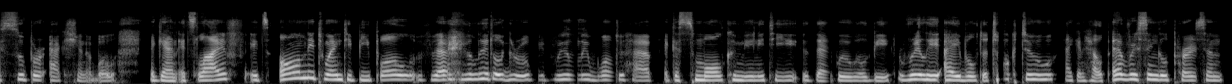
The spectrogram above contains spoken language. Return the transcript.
be super actionable. Again, it's live. It's only 20 people, very little group. We really want to have like a small community that we will be really able to talk to. I can help every single person.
